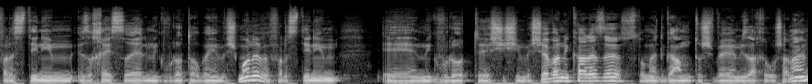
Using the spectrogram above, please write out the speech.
פלסטינים אזרחי ישראל מגבולות 48 ופלסטינים אה, מגבולות 67 אה, נקרא לזה, זאת אומרת גם תושבי מזרח ירושלים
